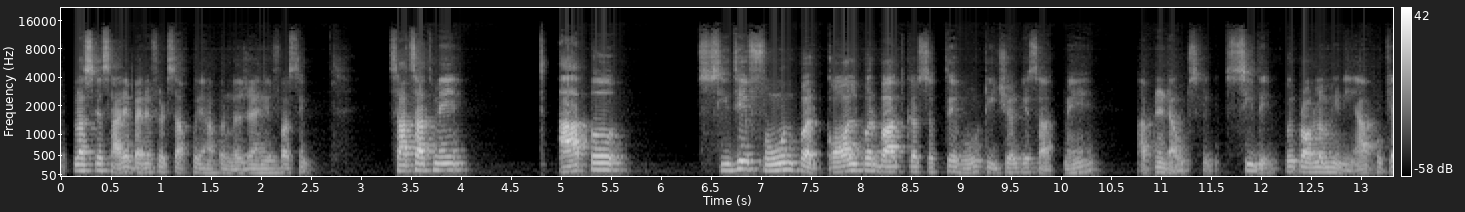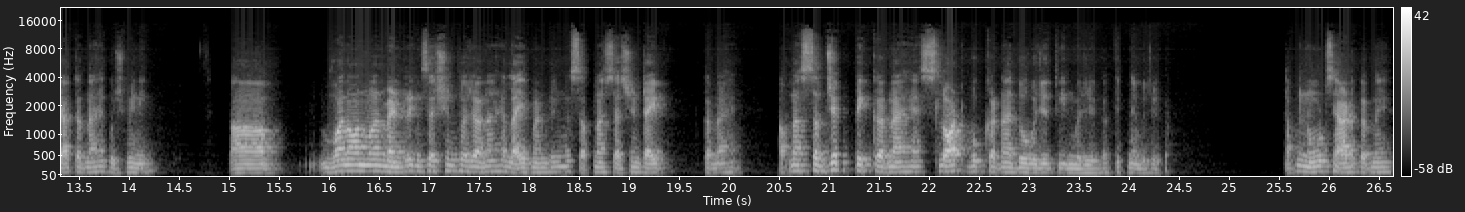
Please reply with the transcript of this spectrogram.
तो प्लस के सारे बेनिफिट्स आपको यहाँ पर मिल जाएँगे फ़र्स्ट थिंग साथ साथ में आप सीधे फ़ोन पर, कॉल पर बात कर सकते हो टीचर के साथ में अपने डाउट्स के लिए। सीधे, कोई प्रॉब्लम ही नहीं। आपको क्या करना है? कुछ भी नहीं। One on one mentoring session पर जाना है लाइव मेंटरिंग में अपना सेशन टाइप करना है, अपना सब्जेक्ट पिक करना है स्लॉट बुक करना है दो बजे, तीन बजे का, कितने बजे का। अपने नोट्स ऐड करने हैं,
